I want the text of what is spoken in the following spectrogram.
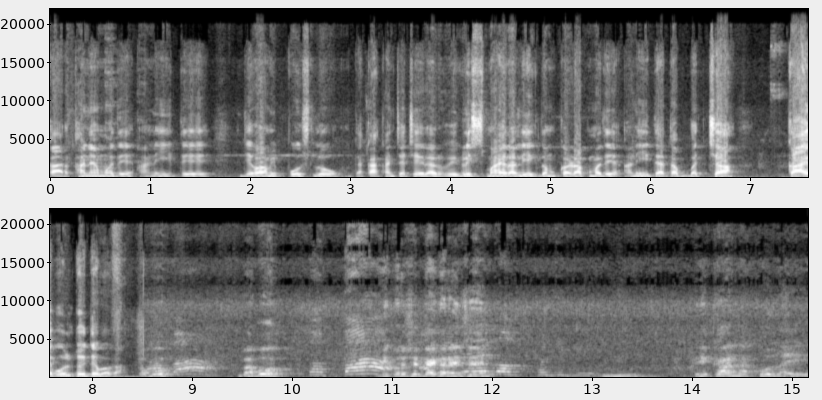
कारखान्यामध्ये आणि इथे जेव्हा आम्ही पोचलो त्या काकांच्या चेहऱ्यावर वेगळीच स्माईल आली एकदम कडकमध्ये. आणि इथे आता बच्चा काय बोलतोय ते बघा. बाबू बाबू पप्पा डेकोरेशन काय करायचंय? घेऊन. हे काढ ना खोल नाही.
